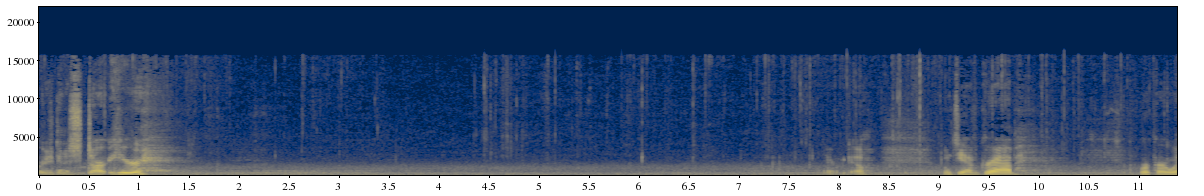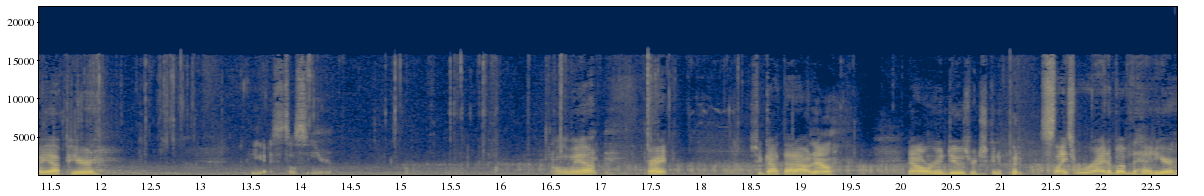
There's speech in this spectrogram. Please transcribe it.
we're just gonna start here. There we go. Once you have grab, work our way up here. You guys still see here. All the way up, right? So we got that out now. Now what we're gonna do is we're just gonna put a slice right above the head here.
